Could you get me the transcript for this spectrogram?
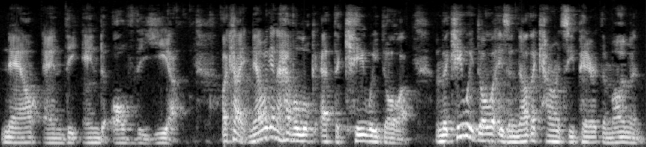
now and the end of the year. Okay, now we're going to have a look at the Kiwi dollar. And the Kiwi dollar is another currency pair at the moment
